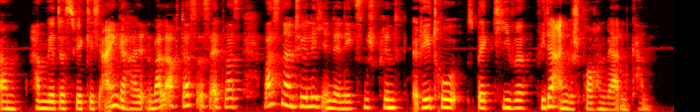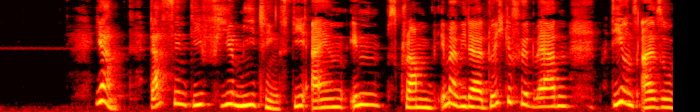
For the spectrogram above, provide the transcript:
ähm, haben wir das wirklich eingehalten, weil auch das ist etwas, was natürlich in der nächsten Sprint-Retrospektive wieder angesprochen werden kann. Ja, das sind die vier Meetings, die ein in Scrum immer wieder durchgeführt werden die uns also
